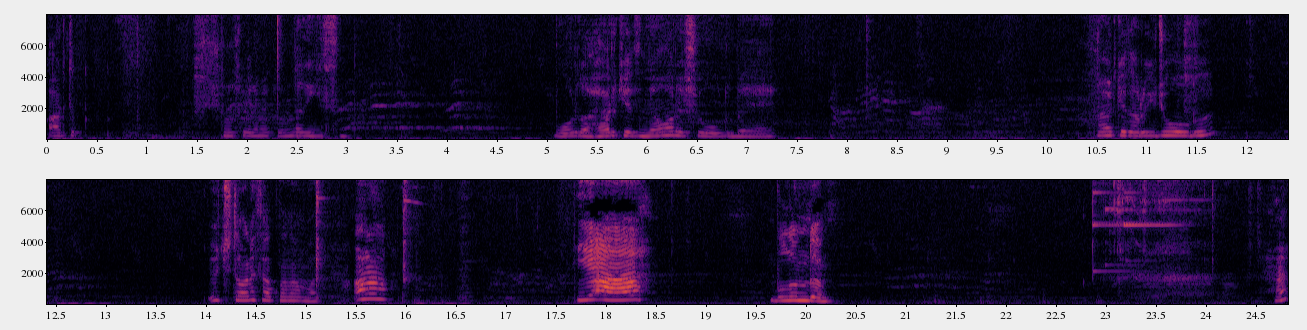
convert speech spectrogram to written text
Artık şunu söylemek zorunda değilsin. Bu arada herkes ne ara şey oldu be. Herkes arayıcı oldu. Üç tane saklanan var. Ana! Ya! Bulundum. Ha?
